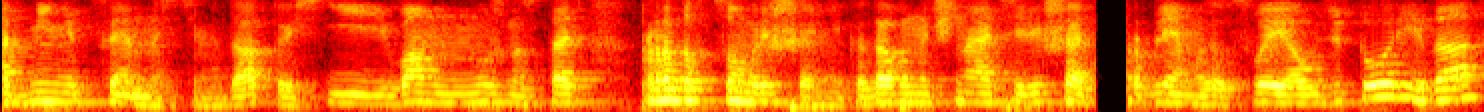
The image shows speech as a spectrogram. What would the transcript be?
обмене ценностями, да, то есть и вам нужно стать продавцом решений, когда вы начинаете решать проблемы своей аудитории, да,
